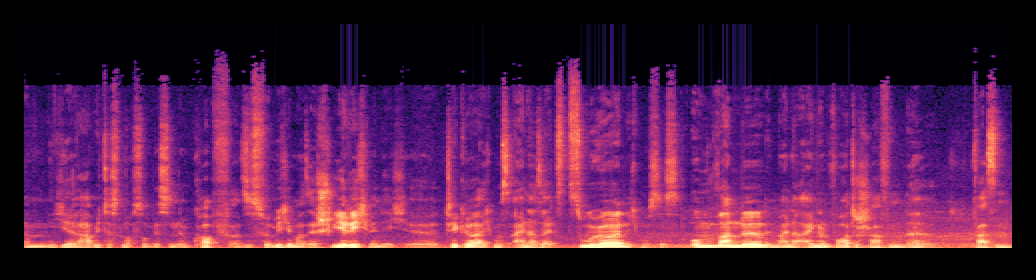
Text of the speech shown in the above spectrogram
Ähm, hier habe ich das noch so ein bisschen im Kopf. Also es ist für mich immer sehr schwierig, wenn ich äh, ticker. Ich muss einerseits zuhören, ich muss es umwandeln, in meine eigenen Worte schaffen, äh, fassen.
